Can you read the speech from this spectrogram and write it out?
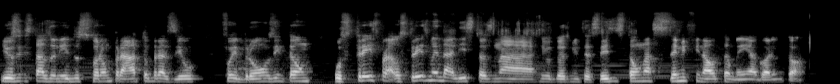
e os Estados Unidos foram prata, o Brasil foi bronze. Então, os três, os três medalhistas na Rio 2016 estão na semifinal também agora em Tóquio.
